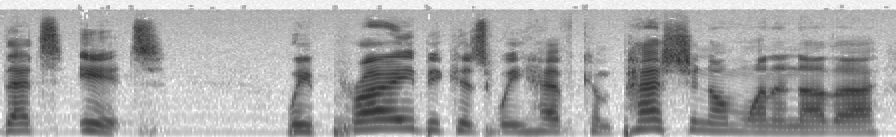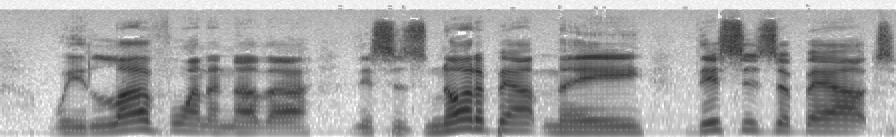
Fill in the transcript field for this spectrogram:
that's it. We pray because we have compassion on one another. We love one another. This is not about me. This is about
